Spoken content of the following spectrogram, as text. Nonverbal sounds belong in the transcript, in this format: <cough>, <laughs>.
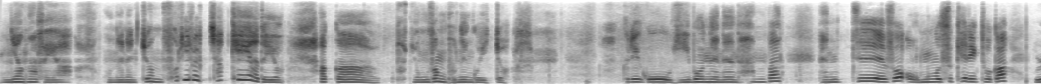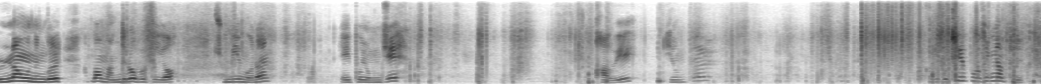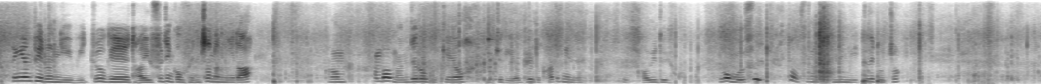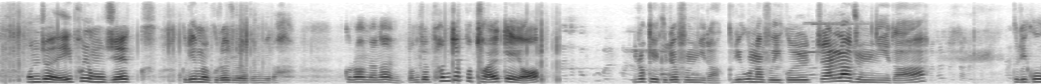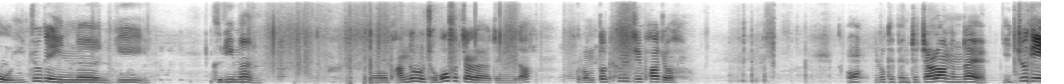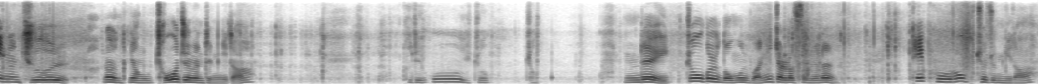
안녕하세요. 오늘은 좀 소리를 작게 해야 돼요. 아까 부- 영상 보낸 거 있죠? 그리고 이번에는 한번 벤트에서 어몽어스 캐릭터가 올라오는 걸 한번 만들어 볼게요. 준비물은 A4 용지, 가위, 연필, 그리고 테이프 색연필. 색연필은 이 위쪽에 다 있으니까 괜찮습니다. 그럼 한번 만들어 볼게요. 이쪽에 연필도 가득 있네. 가위도 있고. 이건 뭐 쓸데 없으니까 그냥 이쪽에 놓죠. 먼저 A4 용지에 그- 그림을 그려줘야 됩니다. 그러면은 먼저 편집부터 할게요. 이렇게 그렸습니다. 그리고 나서 이걸 잘라줍니다. 그리고 이쪽에 있는 이 그림은 어, 반으로 접어서 잘라야 됩니다. 그럼 또 편집하죠. 어, 이렇게 벤트 잘랐는데 이쪽에 있는 줄은 그냥 접어주면 됩니다. 그리고 이쪽 접. 근데 이쪽을 너무 많이 잘랐으면은 테이프로 붙여줍니다.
